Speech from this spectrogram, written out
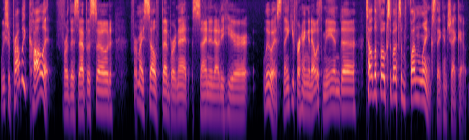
we should probably call it for this episode. For myself, Ben Burnett, signing out of here. Lewis, thank you for hanging out with me and uh, tell the folks about some fun links they can check out.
